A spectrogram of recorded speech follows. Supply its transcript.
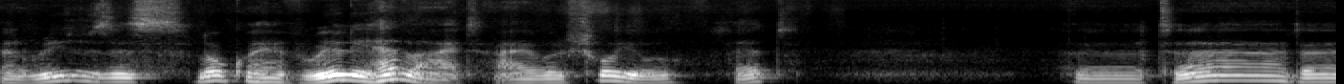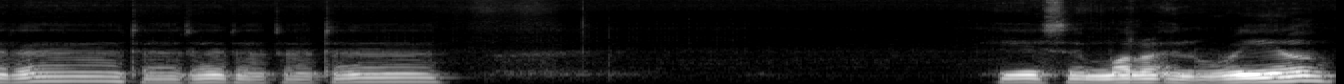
and really this logo have really headlight. I will show you that. Uh, Here's a model in real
